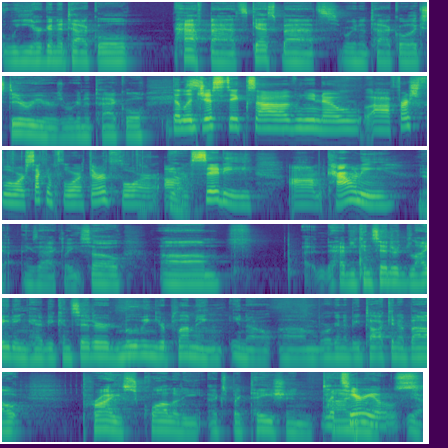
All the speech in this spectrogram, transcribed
we are going to tackle half baths, guest baths. We're going to tackle exteriors. We're going to tackle the logistics of you know uh, first floor, second floor, third floor, um, yeah. city, um, county. Yeah, exactly. So, um, have you considered lighting? Have you considered moving your plumbing? You know, um, we're going to be talking about price, quality, expectation, materials. yeah,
